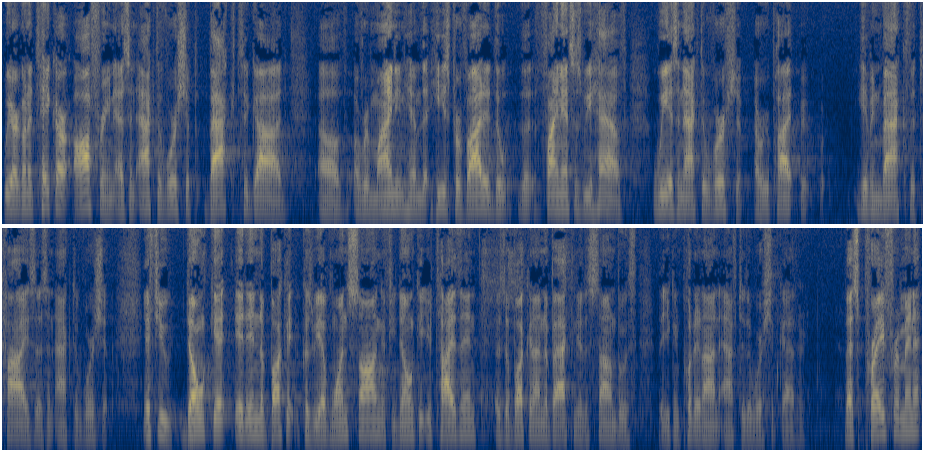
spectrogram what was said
we are going to take our offering as an act of worship back to God, of, of reminding Him that He's provided the, the, finances we have. We, as an act of worship, are giving back the tithes as an act of worship. If you don't get it in the bucket, because we have one song, if you don't get your tithe in, there's a bucket on the back near the sound booth that you can put it on after the worship gathering. Let's pray for a minute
